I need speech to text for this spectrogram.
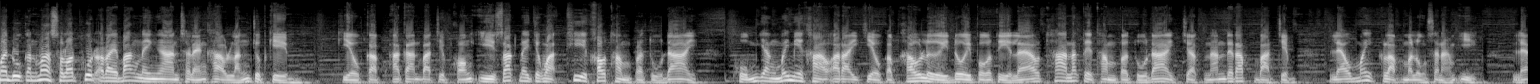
มาดูกันว่าสล็อตพูดอะไรบ้างในงานแถลงข่าวหลังจบเกม เกี่ยวกับอาการบาดเจ็บของอีซักในจังหวะที่เขาทำประตูได้ผมยังไม่มีข่าวอะไรเกี่ยวกับเขาเลย โดยปกติแล้วถ้านักเตะทำประตูได้ จากนั้นได้รับบาดเจ็บ แล้วไม่กลับมาลงสนามอีก และ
